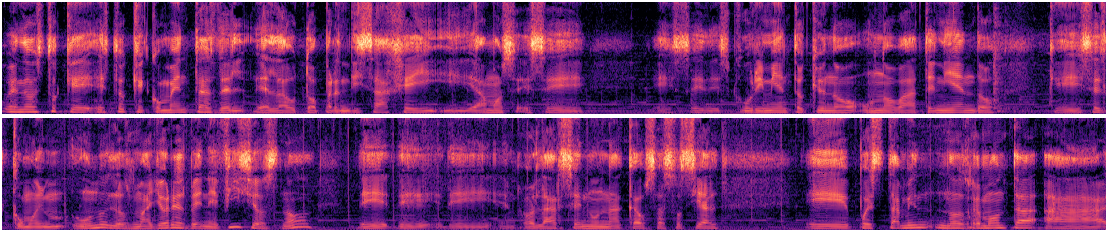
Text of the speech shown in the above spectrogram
bueno, esto que, esto que comentas del, autoaprendizaje y, digamos ese, ese descubrimiento que uno, uno va teniendo, que es el, como uno de los mayores beneficios ¿no? de, de, enrolarse en una causa social, eh, pues también nos remonta a,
